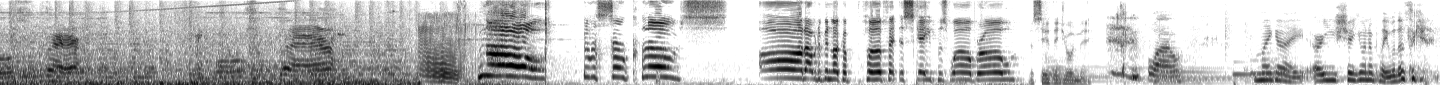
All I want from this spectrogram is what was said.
Almost there. Almost there. No! It was so close! Oh, that would have been like a perfect escape as well, bro. Let's see if they join me. Wow. My guy, are you sure you want to play with us again?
